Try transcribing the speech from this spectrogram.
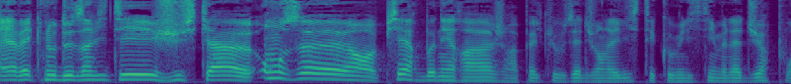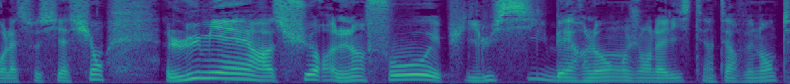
Et avec nos deux invités jusqu'à 11h, euh, Pierre Bonera, je rappelle que vous êtes journaliste et community manager pour l'association Lumière sur l'info, et puis Lucille Berland, journaliste et intervenante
